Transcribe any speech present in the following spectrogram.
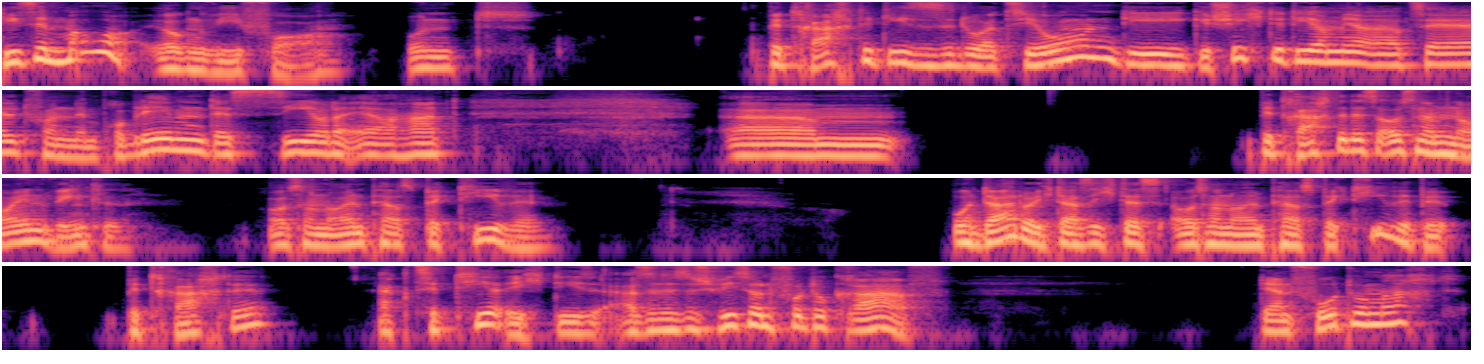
diese Mauer irgendwie vor und betrachte diese Situation, die Geschichte, die er mir erzählt, von dem Problem, das sie oder er hat, ähm, betrachte das aus einem neuen Winkel, aus einer neuen Perspektive. Und dadurch, dass ich das aus einer neuen Perspektive be betrachte, akzeptiere ich diese. Also das ist wie so ein Fotograf, der ein Foto macht.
